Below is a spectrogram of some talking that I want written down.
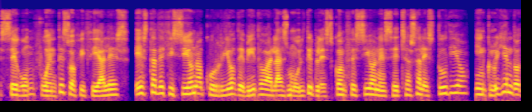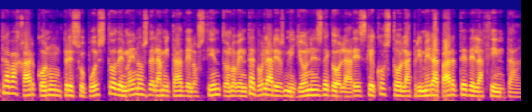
Según fuentes oficiales, esta decisión ocurrió debido a las múltiples concesiones hechas al estudio, incluyendo trabajar con un presupuesto de menos de la mitad de los 190 dólares millones de dólares que costó la primera parte de la cinta.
